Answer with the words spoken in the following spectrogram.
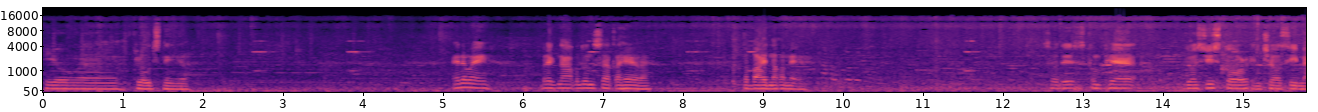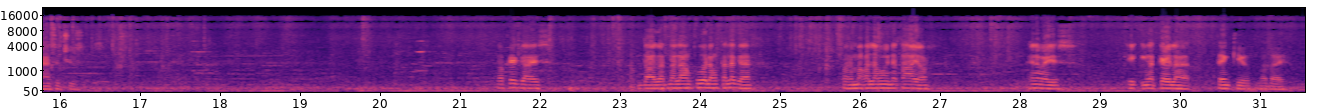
yung ah, clothes ninyo. Anyway balik na ako dun sa kahera. Babahid na kami. So this is compare grocery store in Chelsea, Massachusetts. Okay guys. Dagat na lang kulang talaga para makalangoy na tayo. Anyways ingat kayo lahat. Thank you. Bye bye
